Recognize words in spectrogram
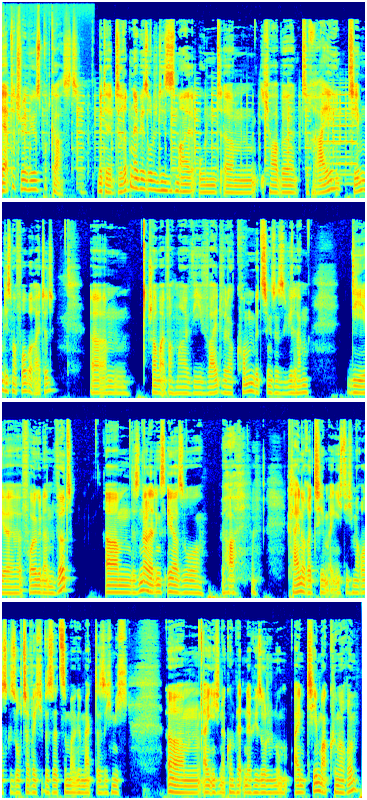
Der Aptat Reviews Podcast mit der dritten Episode dieses Mal und ähm, ich habe drei Themen diesmal vorbereitet. Ähm, schauen wir einfach mal, wie weit wir da kommen, beziehungsweise wie lang die äh, Folge dann wird. Ähm, das sind allerdings eher so, ja, kleinere Themen eigentlich, die ich mir rausgesucht habe. Ich habe das letzte Mal gemerkt, dass ich mich ähm, eigentlich in der kompletten Episode nur um ein Thema kümmere.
